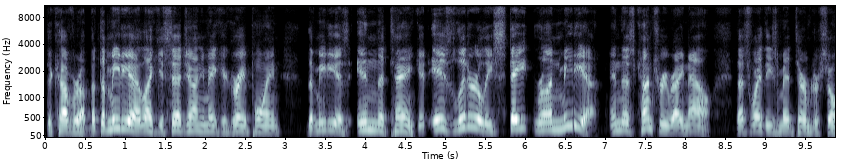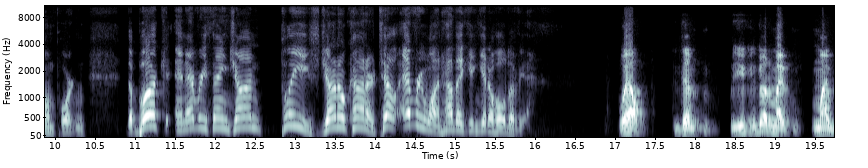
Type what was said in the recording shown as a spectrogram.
the cover up. But the media, like you said, John, you make a great point. The media is in the tank. It is literally state run media in this country right now. That's why these midterms are so important. The book and everything, John, please, John O'Connor, tell everyone how they can get a hold of you. Well, the you can go to my my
